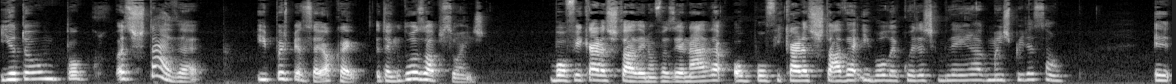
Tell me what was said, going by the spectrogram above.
E eu estou um pouco assustada. E depois pensei, ok, eu tenho duas opções. Vou ficar assustada e não fazer nada, ou vou ficar assustada e vou ler coisas que me deem alguma inspiração. E,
